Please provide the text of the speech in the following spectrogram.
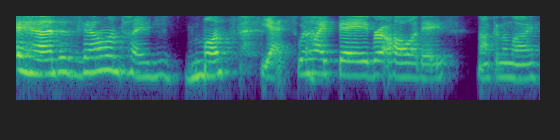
And it's Valentine's month. Yes, one of my favorite holidays. Not gonna lie.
